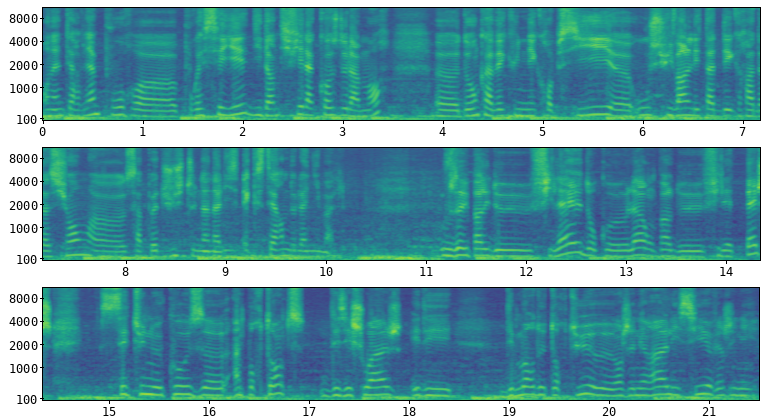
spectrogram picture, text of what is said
on intervient pour, euh, pour essayer d'identifier la cause de la mort. Euh, donc avec une nécropsie euh, ou suivant l'état de dégradation, ça peut être juste une analyse externe de l'animal. Vous avez parlé de filets, donc là on parle de filets de pêche. C'est une cause importante des échouages et des, des morts de tortues euh, en général ici, Virginie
